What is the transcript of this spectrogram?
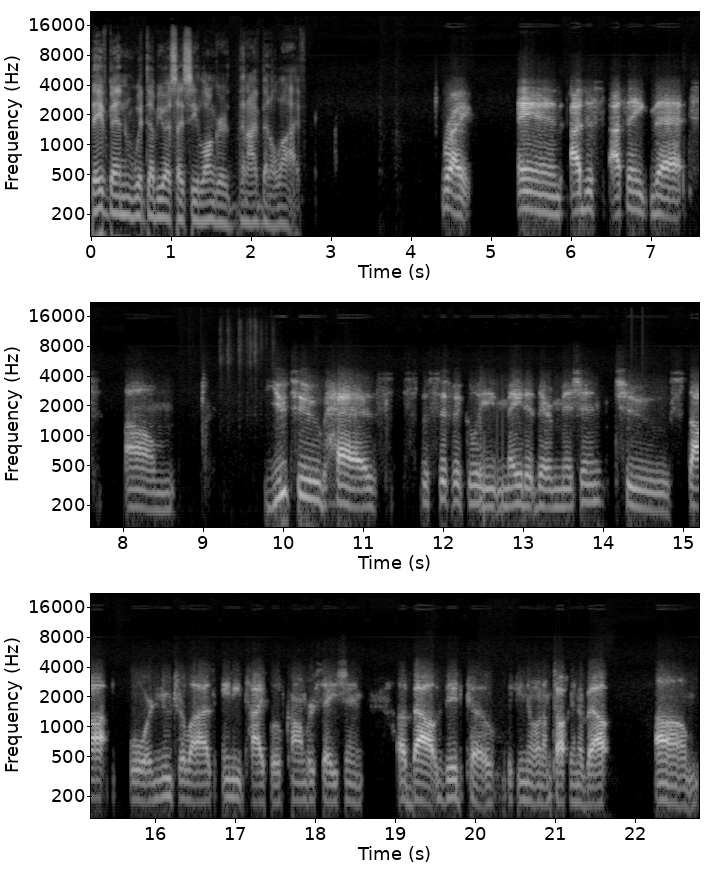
They've been with WSIC longer than I've been alive. Right. And I just I think that um, YouTube has specifically made it their mission to stop or neutralize any type of conversation about Vidco, if you know what I'm talking about. Um,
